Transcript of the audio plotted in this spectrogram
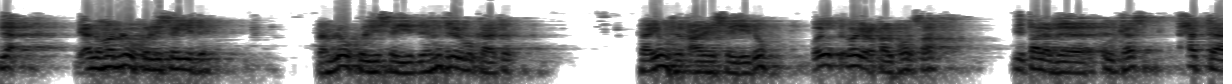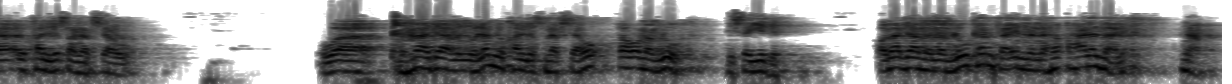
لا لأنه مملوك لسيده مملوك لسيده مثل المكاتب فينفق عليه سيده ويعطى الفرصة بطلب الكسب حتى يخلص نفسه. وما دام إنه لم يخلص نفسه فهو مملوك لسيده. وما دام مملوكا فإن النفقة على المالك. نعم.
